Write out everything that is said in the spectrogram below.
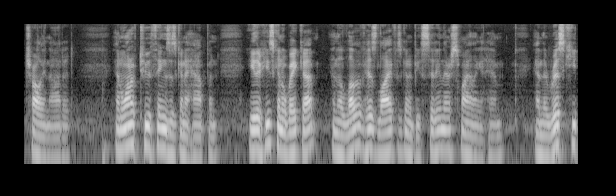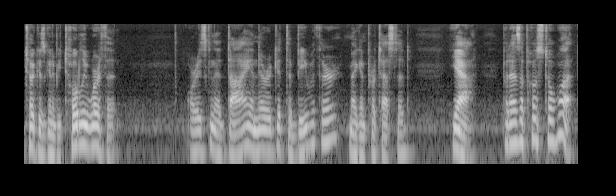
Charlie nodded. And one of two things is going to happen. Either he's going to wake up and the love of his life is going to be sitting there smiling at him, and the risk he took is going to be totally worth it. Or he's going to die and never get to be with her, Megan protested. Yeah, but as opposed to what?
